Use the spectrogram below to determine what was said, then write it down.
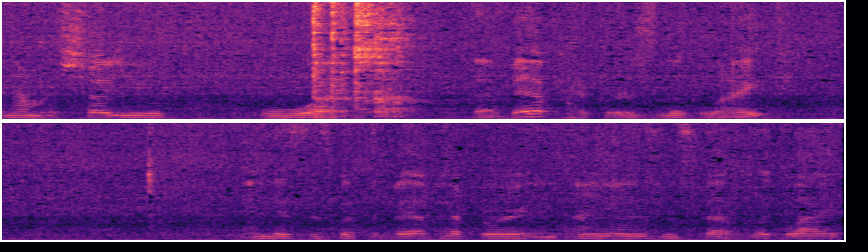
And I'm going to show you what the bell peppers look like. And this is what the bell pepper and onions and stuff look like.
